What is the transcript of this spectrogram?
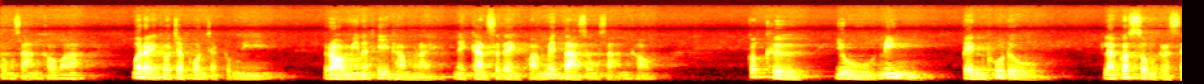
สงสารเขาว่า เมื่อไหร่เขาจะพ้นจากตรงนี้ เรามีหน้าที่ทำอะไร ในการแสดงความเมตตาสงสารเขา ก็คืออยู่นิ่งเป็นผู้ดู แล้วก็ส่งกระแส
